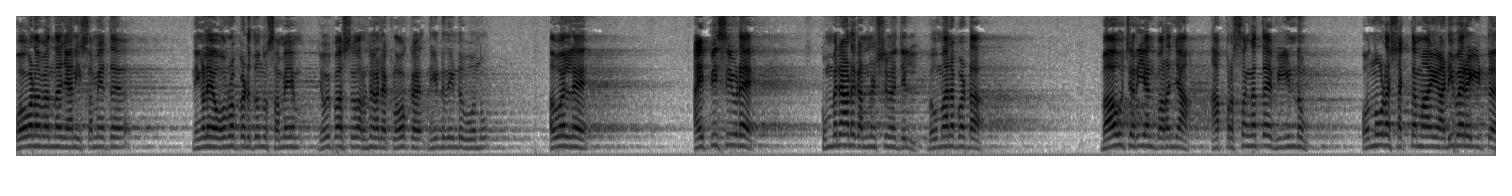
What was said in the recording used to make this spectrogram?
പോകണമെന്ന് ഞാൻ ഈ സമയത്ത് നിങ്ങളെ ഓർമ്മപ്പെടുത്തുന്നു സമയം ജോയ് പാസ്റ്റർ പറഞ്ഞ പോലെ ക്ലോക്ക് നീണ്ടു നീണ്ടു പോകുന്നു അതുപോലെ ഐ പി സിയുടെ കുമ്പനാട് കൺവെൻഷൻ വെച്ചിൽ ബഹുമാനപ്പെട്ട ബാബു ചെറിയാൻ പറഞ്ഞ ആ പ്രസംഗത്തെ വീണ്ടും ഒന്നുകൂടെ ശക്തമായി അടിവരയിട്ട്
